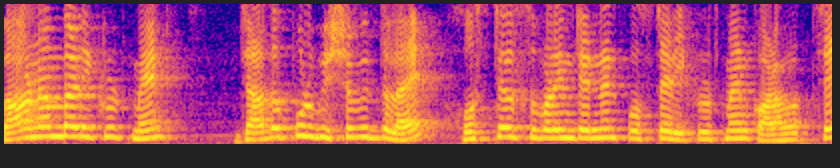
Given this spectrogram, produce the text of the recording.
বারো নম্বর রিক্রুটমেন্ট যাদবপুর বিশ্ববিদ্যালয়ে হোস্টেল সুপারিনটেন্ডেন্ট পোস্টে রিক্রুটমেন্ট করা হচ্ছে।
